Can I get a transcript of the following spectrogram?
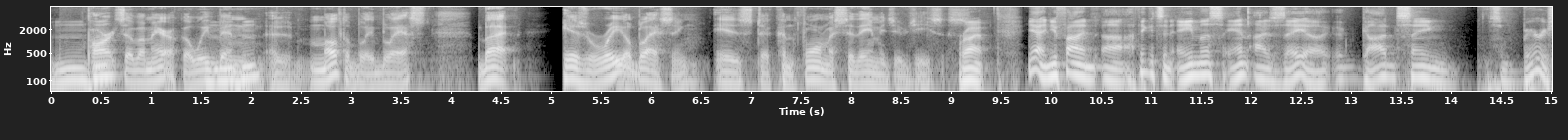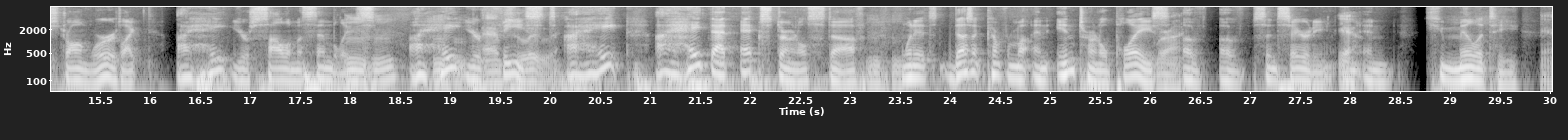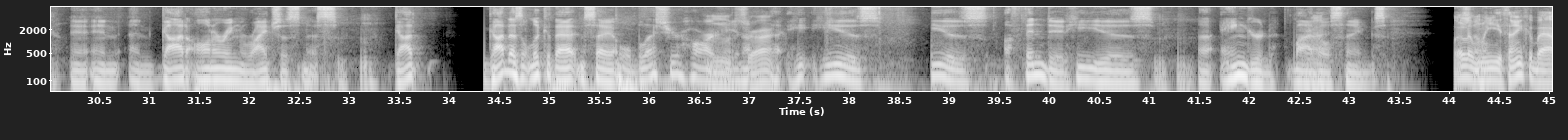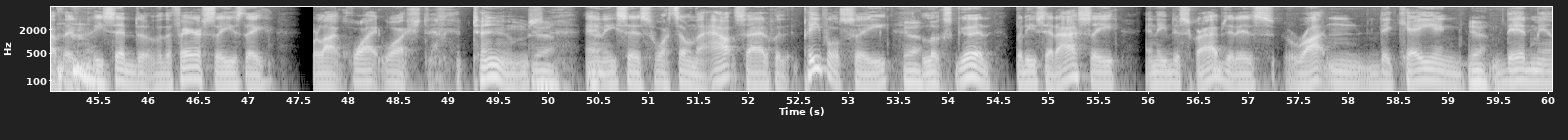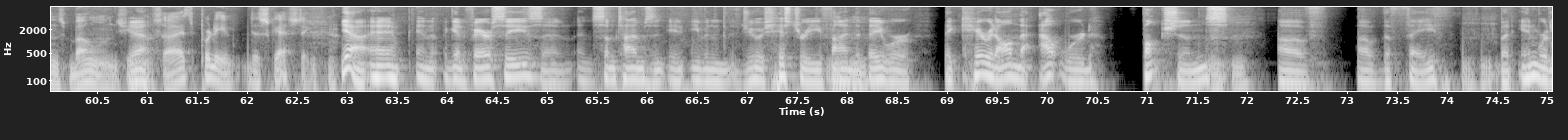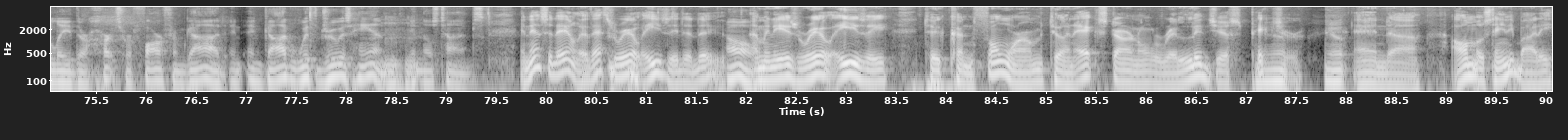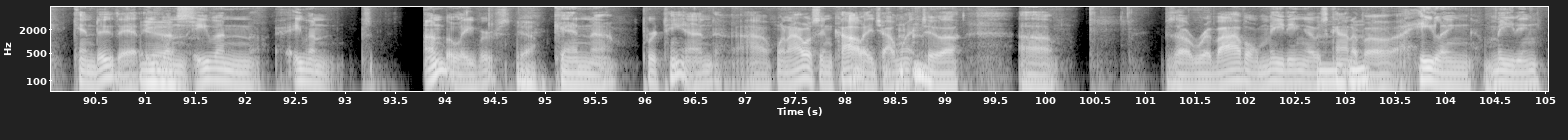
Mhm. parts of America we've been uh, multiply blessed. But His real blessing is to conform us to the image of Jesus. Right. Yeah, and you find uh, I think it's in Amos and Isaiah, uh, God saying some very strong words like, "I hate your solemn assemblies. I hate your feasts. Absolutely. I hate I hate that external stuff when it doesn't come from an internal place Right. of of sincerity Yeah. and, and humility Yeah. and and, and God honoring righteousness. God God doesn't look at that and say, "Oh, bless your heart." Mm, that's right. uh, He he is he is offended. He is uh, angered by Right. those things. Well, So- and when you think about that, he said the Pharisees, they were like whitewashed tombs. Yeah. And he says, what's on the outside, what people see, Yeah. looks good. But he said, I see, and he describes it as rotten, decaying, Yeah. dead men's bones. You Yeah. Know? So that's pretty disgusting. Yeah, and, and again, Pharisees, and, and sometimes in, in, even in Jewish history, you find that mm-hmm. they were they carried on the outward functions mm-hmm. of of the faith, but inwardly their hearts were far from God, and, and God withdrew His hand in those times. And incidentally, that's real easy to do. Oh. I mean, it is real easy to conform to an external religious picture. Yep. and uh, almost anybody can do that. Yes. Even even even unbelievers Yeah. can uh, pretend. Uh, when I was in college, I went to a uh, it was a revival meeting. It was kind of a, a healing meeting,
